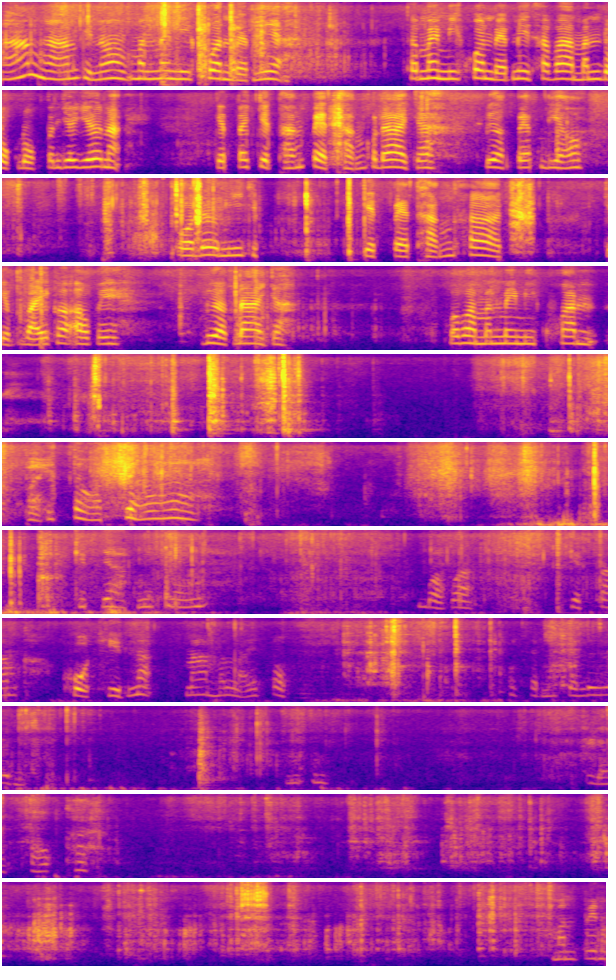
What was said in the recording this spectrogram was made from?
งามงามพี่น้องมันไม่มีควนแบบนี้ถ้าไม่มีควนแบบนี้ถ้าว่ามันดกดกมันเยอะๆน่ะ เก็บไปเจ็ดถังแปดถังก็ได้จ้ะเลือกแป๊บเดียวออเดอร์มีเจ็ดแปดถังค่ะ เก็บไว้ก็เอาไป เลือกได้จ้ะ เพราะว่ามันไม่มีควัน ไปต่อจ้า เก็บยากนิดนึง บอกว่า เก็บตามโขดหินน่ะ น้ำมันไหลตก แต่มันจะลื่นเดี๋ยวตกค่ะ มันเป็น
